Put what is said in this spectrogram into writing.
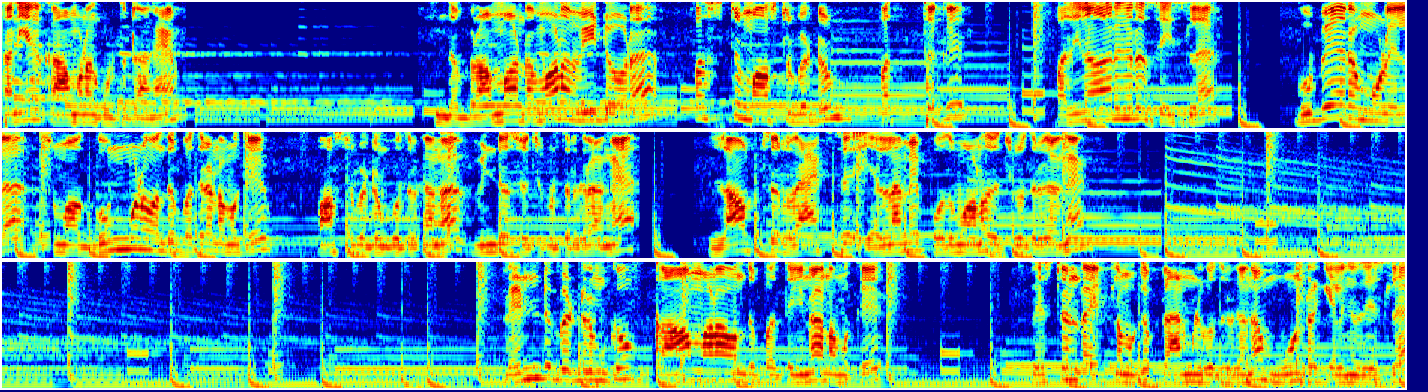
தனியாக காமனாக கொடுத்துட்டாங்க. இந்த பிரம்மாண்டமான வீட்டோட ஃபர்ஸ்ட் மாஸ்டர் பெட்ரூம் பத்துக்கு பதினாறுங்கிற சைஸில் குபேர மூலையில் சும்மா கும்முன்னு வந்து பார்த்தீங்கன்னா நமக்கு மாஸ்டர் பெட்ரூம் கொடுத்துருக்காங்க. விண்டோஸ் வச்சு கொடுத்துருக்காங்க. லாப்ஸு ரேக்ஸு எல்லாமே போதுமானது வச்சு கொடுத்துருக்காங்க. ரெண்டு பெட்ரூமுக்கும் காமனாக வந்து பார்த்தீங்கன்னா நமக்கு வெஸ்டர்ன் லைட் நமக்கு பிளான் பண்ணி கொடுத்துருக்காங்க. மூன்றரை கிழங்கு சைஸில்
